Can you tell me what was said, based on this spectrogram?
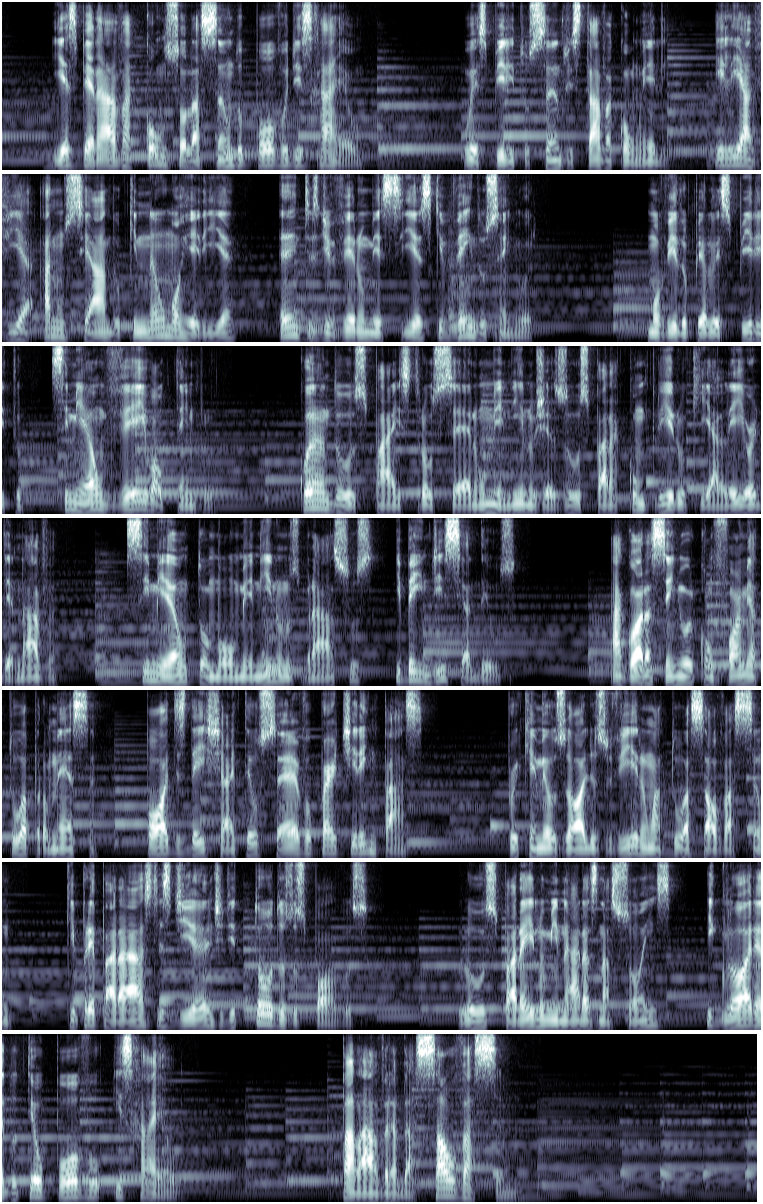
e esperava a consolação do povo de Israel. O Espírito Santo estava com ele, ele havia anunciado que não morreria antes de ver o Messias que vem do Senhor. Movido pelo Espírito, Simeão veio ao templo. Quando os pais trouxeram o menino Jesus para cumprir o que a lei ordenava, Simeão tomou o menino nos braços e bendisse a Deus. Agora, Senhor, conforme a tua promessa, podes deixar teu servo partir em paz, porque meus olhos viram a tua salvação, que preparastes diante de todos os povos. Luz para iluminar as nações e glória do teu povo Israel. Palavra da salvação.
